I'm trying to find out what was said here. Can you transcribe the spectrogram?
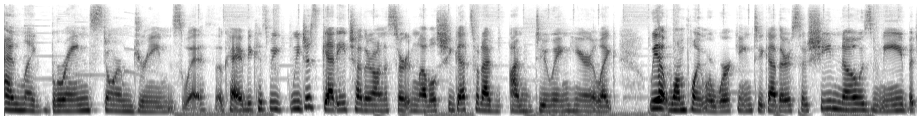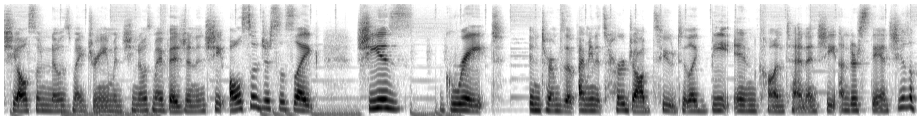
and like brainstorm dreams with, okay? Because we we just get each other on a certain level. She gets what I'm I'm doing here. Like we at one point were working together, so she knows me, but she also knows my dream and she knows my vision and she also just is like she is great in terms of I mean it's her job too to like be in content and she understands she has a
